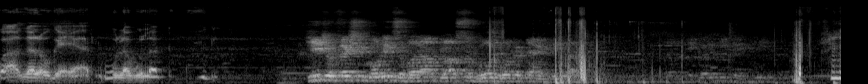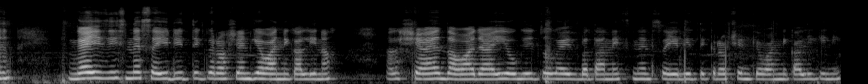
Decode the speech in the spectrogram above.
पागल हो गया यार। बोला बोला कोटिंग से बना blast gold water tank guys इसने सही ऋतिक रोशन की आवाज़ निकाली ना। अगर शायद आवाज़ आई होगी तो गाइज़ बताना इसने सही ऋतिक रोशन की आवाज़ निकाली कि नहीं।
